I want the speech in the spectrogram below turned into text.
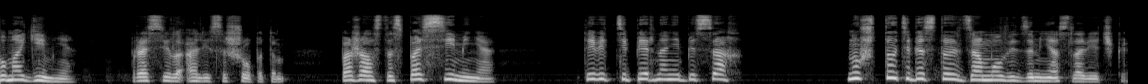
«Помоги мне». — просила Алиса шепотом. «Пожалуйста, спаси меня. Ты ведь теперь на небесах. Ну что тебе стоит замолвить за меня словечко?»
